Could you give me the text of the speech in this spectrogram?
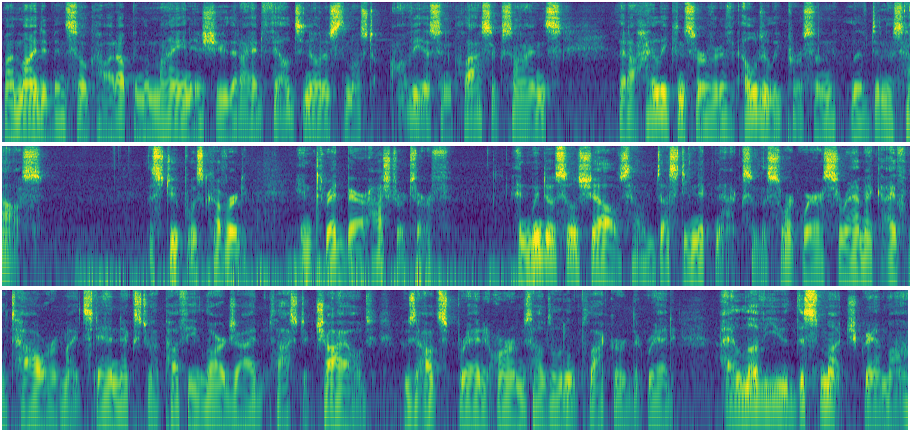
My mind had been so caught up in the Mayan issue that I had failed to notice the most obvious and classic signs that a highly conservative elderly person lived in this house. The stoop was covered in threadbare astroturf, and windowsill shelves held dusty knickknacks of the sort where a ceramic Eiffel Tower might stand next to a puffy, large eyed plastic child whose outspread arms held a little placard that read, I love you this much, Grandma.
